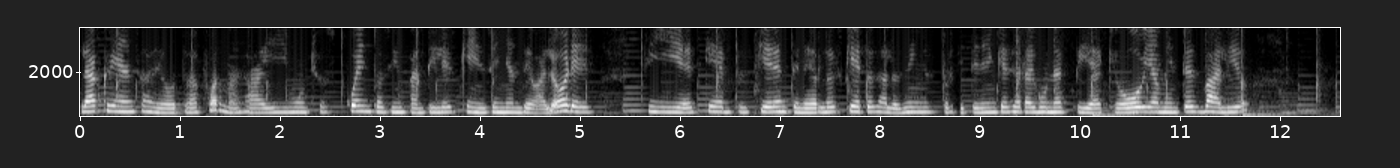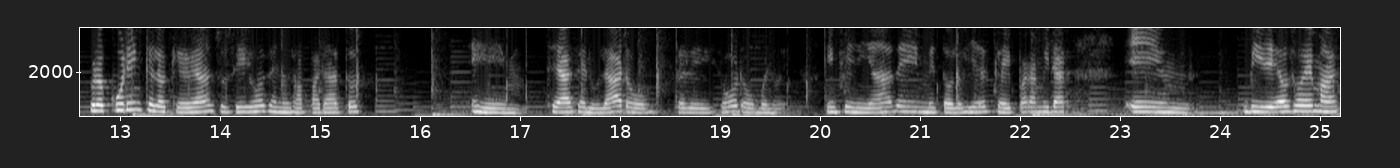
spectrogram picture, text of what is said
la crianza de otras formas. Hay muchos cuentos infantiles que enseñan de valores, si es que pues, quieren tenerlos quietos a los niños porque tienen que hacer alguna actividad que obviamente es válido, procuren que lo que vean sus hijos en los aparatos, em, sea celular o televisor o bueno, infinidad de metodologías que hay para mirar em, videos o demás,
